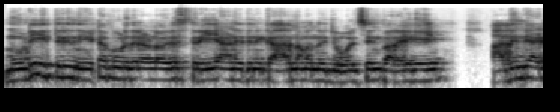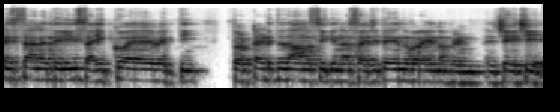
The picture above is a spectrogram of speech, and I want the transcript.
മുടി ഇത്തിരി നീട്ട കൂടുതലുള്ള ഒരു സ്ത്രീയാണ് ഇതിന് കാരണമെന്ന് ജോത്സ്യൻ പറയുകയും അതിന്റെ അടിസ്ഥാനത്തിൽ ഈ സൈക്കോ ആയ വ്യക്തി തൊട്ടടുത്ത് താമസിക്കുന്ന സജിത എന്ന് പറയുന്ന പെൺ ചേച്ചിയെ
